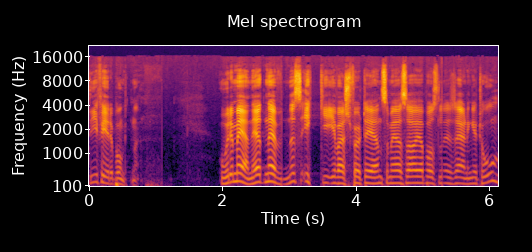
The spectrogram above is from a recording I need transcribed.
De fire punktene. Ordet menighet nevnes ikke i vers 41, som jeg sa i Apostlenes gjerninger 2.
